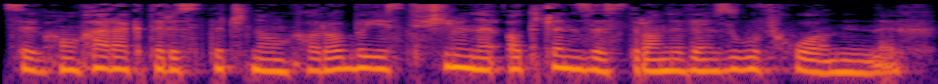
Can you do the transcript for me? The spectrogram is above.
Cechą charakterystyczną choroby jest silny odczyn ze strony węzłów chłonnych.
